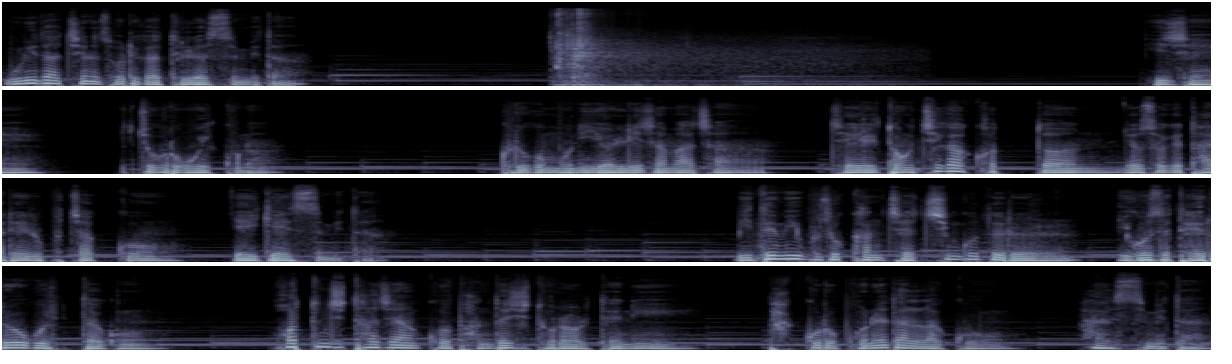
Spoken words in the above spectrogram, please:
문이 닫히는 소리가 들렸습니다. 이제 이쪽으로 오겠구나. 그리고 문이 열리자마자 제일 덩치가 컸던 녀석의 다리를 붙잡고 얘기했습니다. 믿음이 부족한 제 친구들을 이곳에 데려오고 싶다고 허튼 짓 하지 않고 반드시 돌아올 테니 밖으로 보내달라고 하였습니다.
